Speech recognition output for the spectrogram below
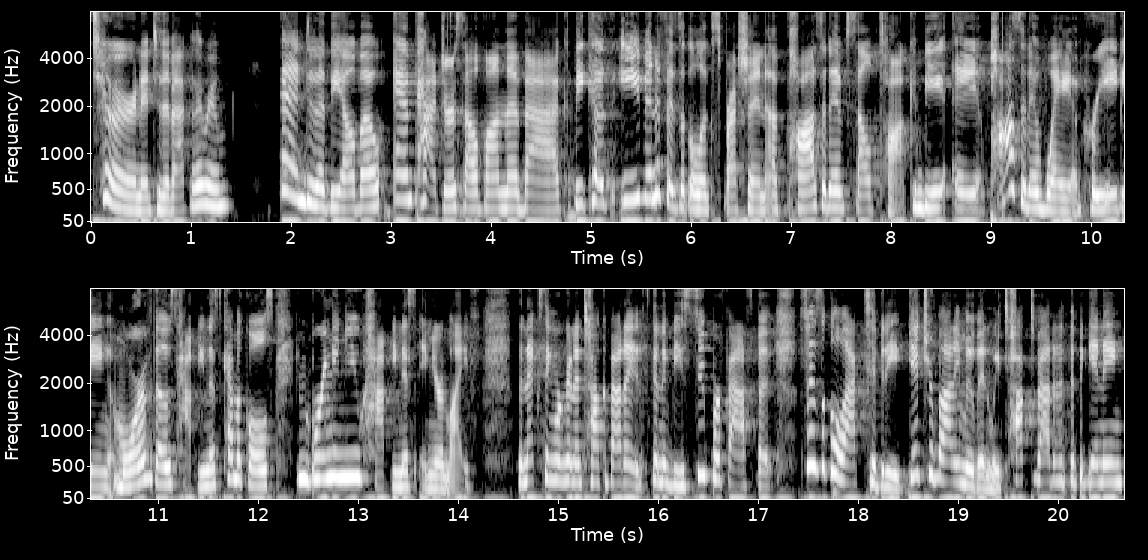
turn it to the back of the room bend it at the elbow and pat yourself on the back because even a physical expression of positive self-talk can be a positive way of creating more of those happiness chemicals and bringing you happiness in your life. The next thing we're going to talk about it, it's going to be super fast, but physical activity, get your body moving. We talked about it at the beginning,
